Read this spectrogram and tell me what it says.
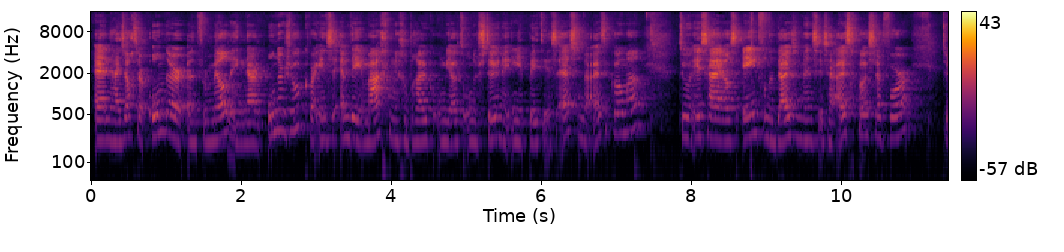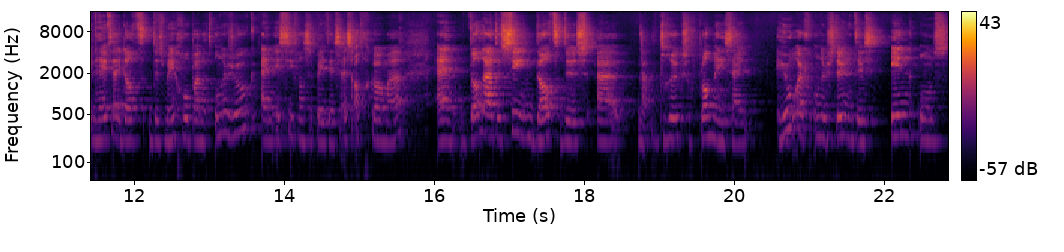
En hij zag daaronder een vermelding naar een onderzoek waarin ze MDMA gingen gebruiken om jou te ondersteunen in je PTSS, om eruit te komen. Toen is hij als een van de duizend mensen is hij uitgekozen daarvoor. Toen heeft hij dat dus meegeholpen aan het onderzoek en is hij van zijn PTSS afgekomen. En dat laat dus zien dat dus uh, nou, drugs of plantmedicijn heel erg ondersteunend is in ons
